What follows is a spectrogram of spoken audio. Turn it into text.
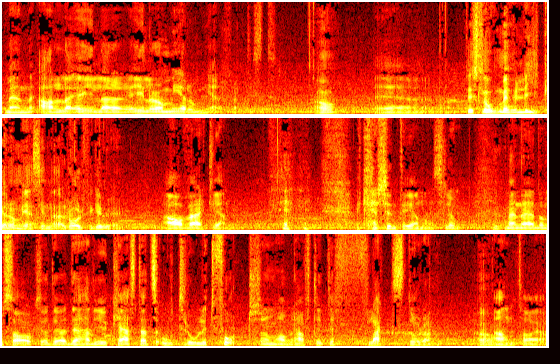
Men alla, jag gillar, jag gillar dem mer och mer faktiskt. Ja. Eh, Det slog mig hur lika de är sina rollfigurer. Ja, verkligen. det kanske inte är någon slump. Men eh, de sa också att det, hade ju castats otroligt fort. Så de har väl haft lite flax då, då Ja. antar jag.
